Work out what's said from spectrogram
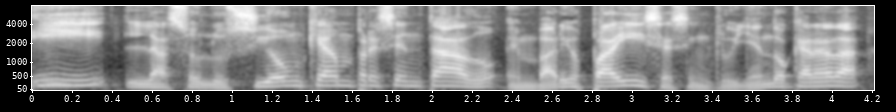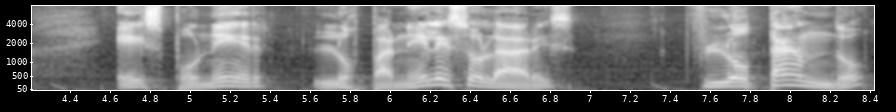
Y la solución que han presentado en varios países, incluyendo Canadá, es poner los paneles solares flotando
